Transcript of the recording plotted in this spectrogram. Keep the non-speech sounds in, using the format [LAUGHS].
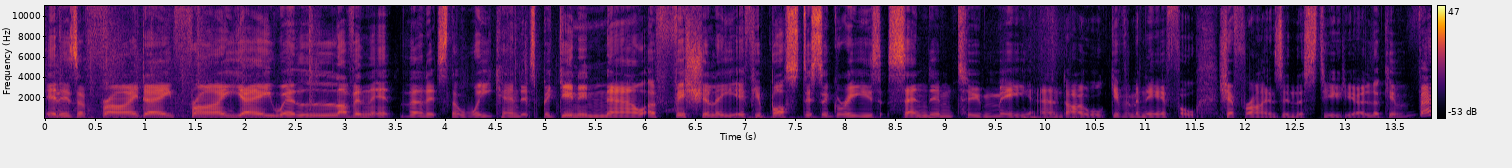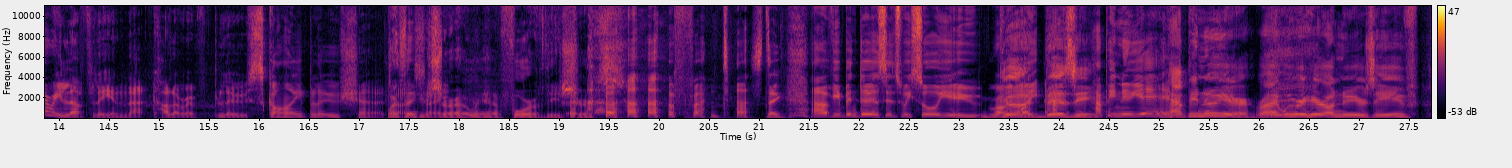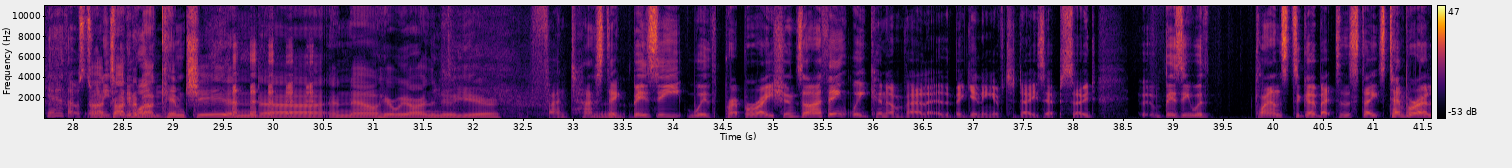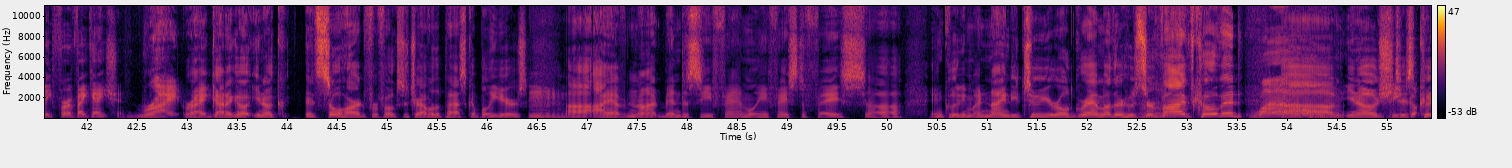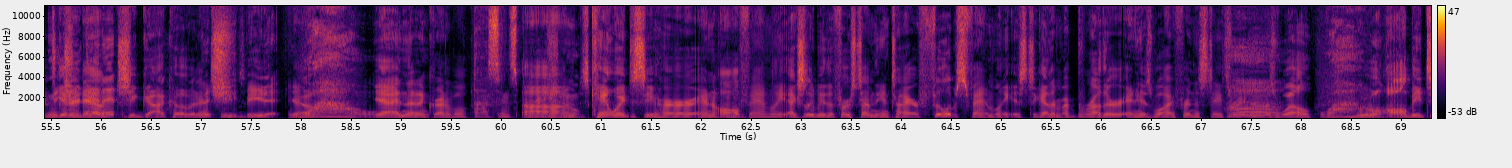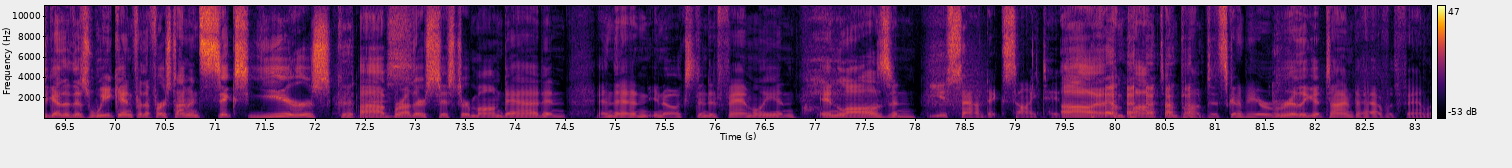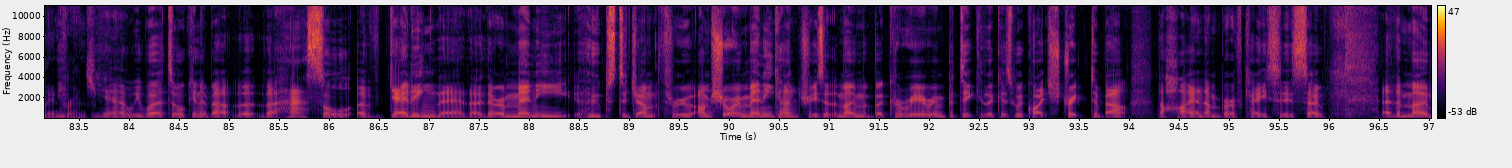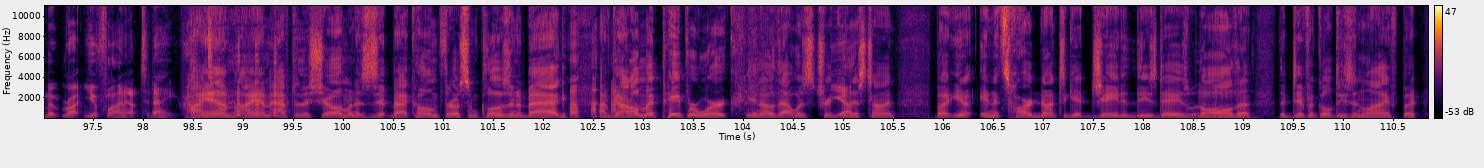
It is a Friday, Friday. Yay. We're loving it that it's the weekend. It's beginning now officially. If your boss disagrees, send him to me and I will give him an earful. Chef Ryan's in the studio looking very lovely in that colour of blue, sky blue shirt. Why, I'd thank you, sir. I only have four of these shirts. [LAUGHS] Fantastic. How have you been doing since we saw you? Ryan? Good, Wait, busy. Happy New Year. Happy New Year! Right, we were here on New Year's Eve, yeah, that was uh, talking about kimchi, and uh, and now here we are in the new year. Fantastic. Busy with preparations. And I think we can unveil it at the beginning of today's episode. Busy with plans to go back to the States temporarily for a vacation. Right, right. Got to go. You know, it's so hard for folks to travel the past couple of years. Hmm. Uh, I have not been to see family face to face, uh, including my 92 year old grandmother who [GASPS] survived COVID. Wow. Um, you know, She just got- couldn't get her she get down. it? She got COVID and But she beat it. Yeah. Wow. Yeah, isn't that incredible? That's inspirational. Um, can't wait to see her and all Mm-hmm. family. Actually, it'll be the first time the entire Phillips family is together. My brother and his wife are in the States right now as [GASPS] well. Wow. We will all be together this weekend for the first time in six years. Uh, brother, sister, mom, dad, and and then you know extended family and in laws and. you sound excited. Oh, I'm pumped! I'm pumped. It's going to be a really good time to have with family and friends. Yeah, we were talking about the, the hassle of getting there, though. There are many hoops to jump through, I'm sure in many countries at the moment, but Korea in particular, because we're quite strict about the higher number of cases. So at the moment, right, you're flying out today, [LAUGHS] right? I am. I am. After the show, I'm going to zip back home, throw some clothes in a bag. I've got all my paperwork. You know, that was tricky Yep. this time. But, you know, and it's hard not to get jaded these days with Mm. all the, the difficulties in life. But,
